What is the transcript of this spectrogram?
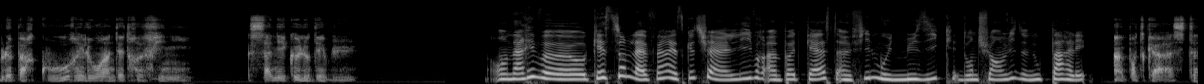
Le parcours est loin d'être fini. Ça n'est que le début. On arrive euh, aux questions de la fin. Est-ce que tu as un livre, un podcast, un film ou une musique dont tu as envie de nous parler? Un podcast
